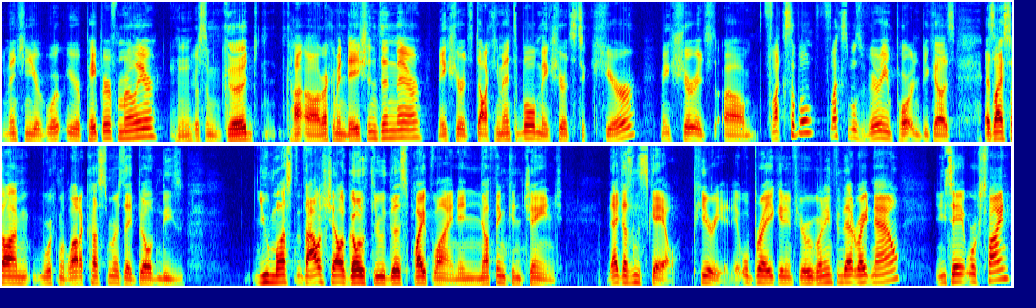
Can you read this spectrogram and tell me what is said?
you mentioned your your paper from earlier. Mhm. There's some good uh, recommendations in there. Make sure it's documentable. Make sure it's secure. Make sure it's um, flexible. Flexible is very important because, as I saw, I'm working with a lot of customers. They build these. You must, thou shall go through this pipeline, and nothing can change. That doesn't scale. Period. It will break, and if you're running through that right now, and you say it works fine,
